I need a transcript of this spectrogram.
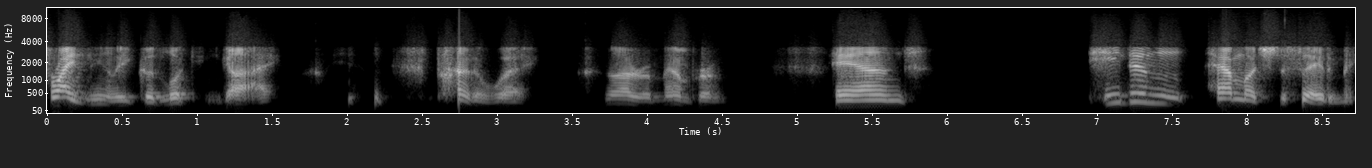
frighteningly good looking guy, by the way. I remember him. And he didn't have much to say to me.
